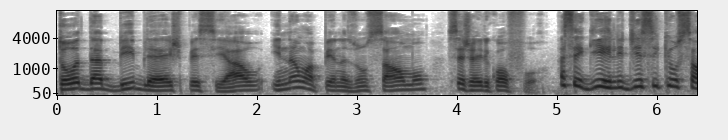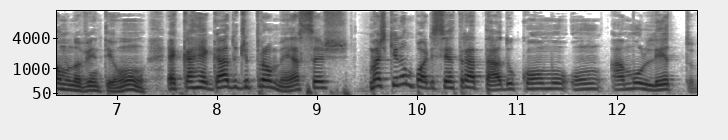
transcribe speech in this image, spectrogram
toda a Bíblia é especial e não apenas um salmo, seja ele qual for. A seguir, lhe disse que o Salmo 91 é carregado de promessas, mas que não pode ser tratado como um amuleto.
